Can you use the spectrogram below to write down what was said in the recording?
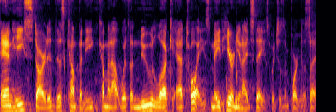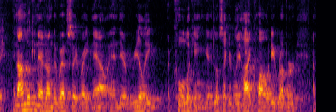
And he started this company coming out with a new look at toys made here in the United States, which is important to say. And I'm looking at it on the website right now, and they're really a cool looking, it looks like a really high quality rubber. I'm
